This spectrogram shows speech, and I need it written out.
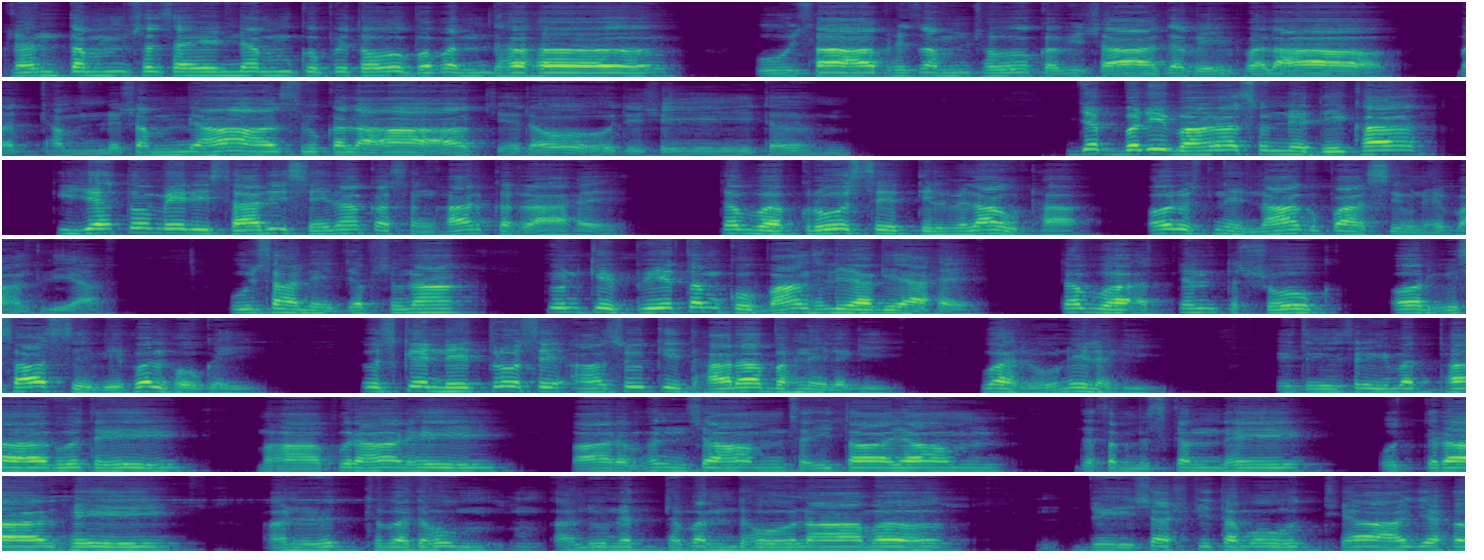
घ्रंतम सैन्यम कुपितो बबंध ऊषाभृशम शोक विषाद विफला बद्धम निशम्याश्रुकलाक्षरोदिशेत जब बलि बाणासुर ने देखा कि यह तो मेरी सारी सेना का संहार कर रहा है, तब वह क्रोध से तिलमिला उठा। और उसने नागपास से उन्हें बाँध लिया। उषा ने जब सुना कि उनके प्रियतम को बाँध लिया गया है, तब वह अत्यंत शोक और विषाद से विफल हो गई। उसके नेत्रों से आँसू की धारा बहने लगी, वह रोने लगी। इति श्रीमद्भागवते महापुराणे पारमहंस्याम सहितायाम दशम स्कंधे उत्तरार्धे अनिरुद्ध अनुरुद्ध बंधो नाम। द्विषष्टितमोऽध्यायः।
